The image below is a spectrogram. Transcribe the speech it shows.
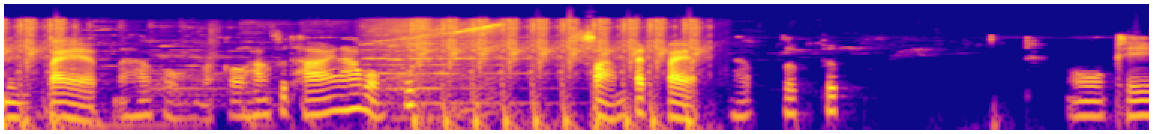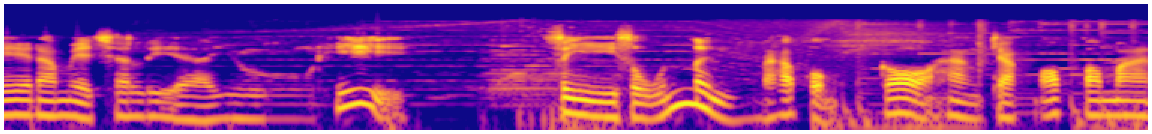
418 นะครับผม แล้วก็ครั้งสุดท้ายนะครับผมปึ๊บ388 นะครับปึ๊บปึ๊บโอเค ดาเมจเฉลี่ยอยู่ที่ 401 นะครับผมก็ห่างจากม็อบประมาณ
